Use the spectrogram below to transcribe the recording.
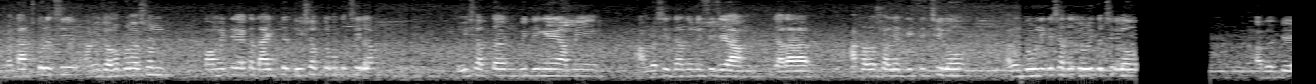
আমরা কাজ করেছি। আমি জনপ্রশাসন কমিটির একটা দায়িত্বে দুই সপ্তাহের মতো ছিলাম। দুই সপ্তাহ মিটিংয়ে আমি, আমরা সিদ্ধান্ত নিয়েছি যে যারা আঠারো সালে ডিসি ছিল এবং দুর্নীতির সাথে জড়িত ছিল তাদেরকে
